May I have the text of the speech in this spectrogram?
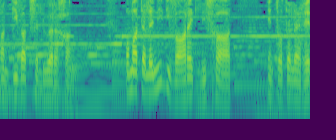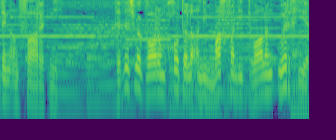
van die wat verlore gaan omdat hulle nie die waarheid liefgehad en tot hulle redding aanvaar het nie dit is ook waarom God hulle aan die mag van die dwaling oorgee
